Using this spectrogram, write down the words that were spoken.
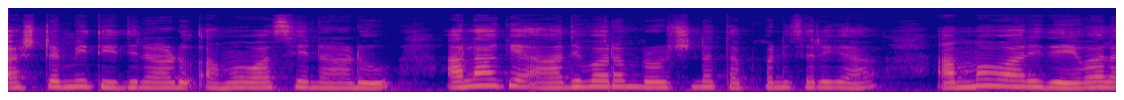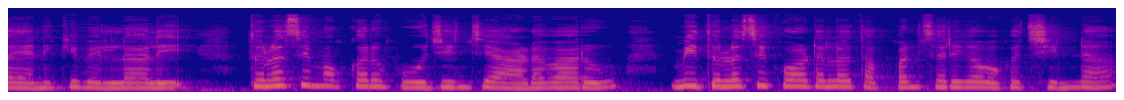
అష్టమి తిథి నాడు అమావాస్య నాడు అలాగే ఆదివారం రోజున తప్పనిసరిగా అమ్మవారి దేవాలయానికి వెళ్ళాలి. తులసి మొక్కను పూజించే ఆడవారు మీ తులసి కోటలో తప్పనిసరిగా ఒక చిన్న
